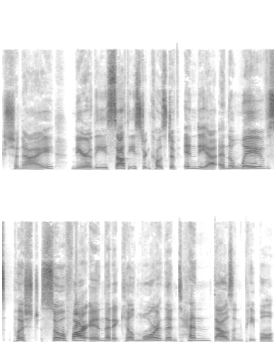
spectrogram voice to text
Chennai near the southeastern coast of India, and the waves pushed so far in that it killed more than 10,000 people.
